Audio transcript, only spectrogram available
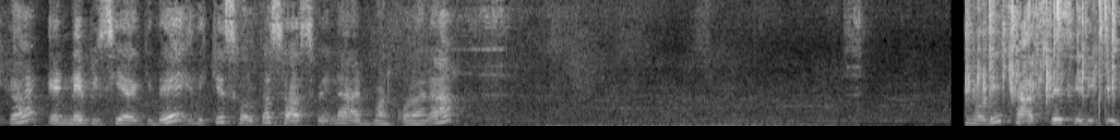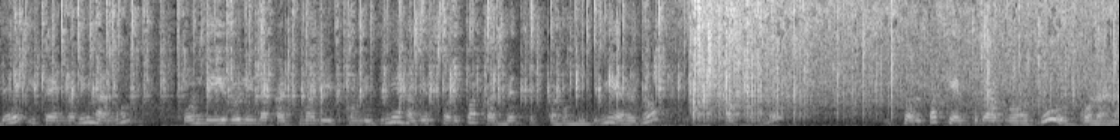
ಈಗ ಎಣ್ಣೆ ಬಿಸಿಯಾಗಿದೆ. ಇದಕ್ಕೆ ಸ್ವಲ್ಪ ಸಾಸಿವೆನ ಆ್ಯಡ್ ಮಾಡ್ಕೊಳ್ಳೋಣ. ನೋಡಿ ಸಾಸಿವೆ ಸಿಡಿತಿದೆ. ಈ ಟೈಮಲ್ಲಿ ನಾನು ಒಂದು ಈರುಳ್ಳಿನ ಕಟ್ ಮಾಡಿ ಇಟ್ಕೊಂಡಿದ್ದೀನಿ. ಹಾಗೆ ಸ್ವಲ್ಪ ಕರ್ಬೇವಿನ ಸೊಪ್ಪು ತಗೊಂಡಿದ್ದೀನಿ. ಎರಡು ಹಾಕೊಂಡು ಸ್ವಲ್ಪ ಕೆಂಪುಗಾಗುವವರೆಗೂ ಉಟ್ಕೊಳ್ಳೋಣ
